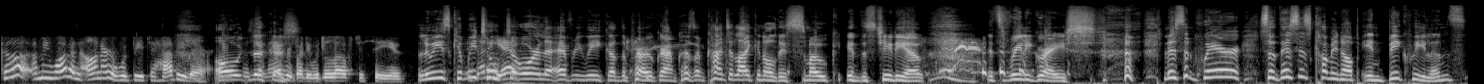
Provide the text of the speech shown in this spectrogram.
God, I mean, what an honour it would be to have you there. Oh, just, look, everybody would love to see you. Louise, can Is we talk to Orla every week on the program? Because I'm kind of liking all this smoke in the studio. It's really great. Listen, where? So this is coming up in Big Whelan's,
